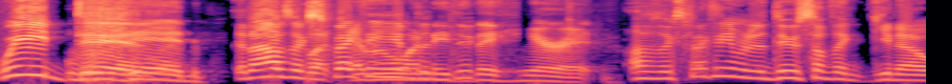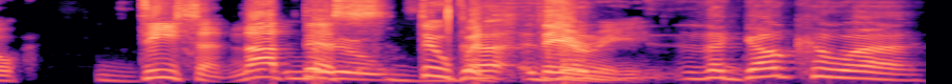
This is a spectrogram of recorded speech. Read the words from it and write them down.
We we did, did, and I was but expecting him everyone to needs do, to hear it. I was expecting him to do something, you know, decent, not this New. stupid The- theory. The, the Goku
